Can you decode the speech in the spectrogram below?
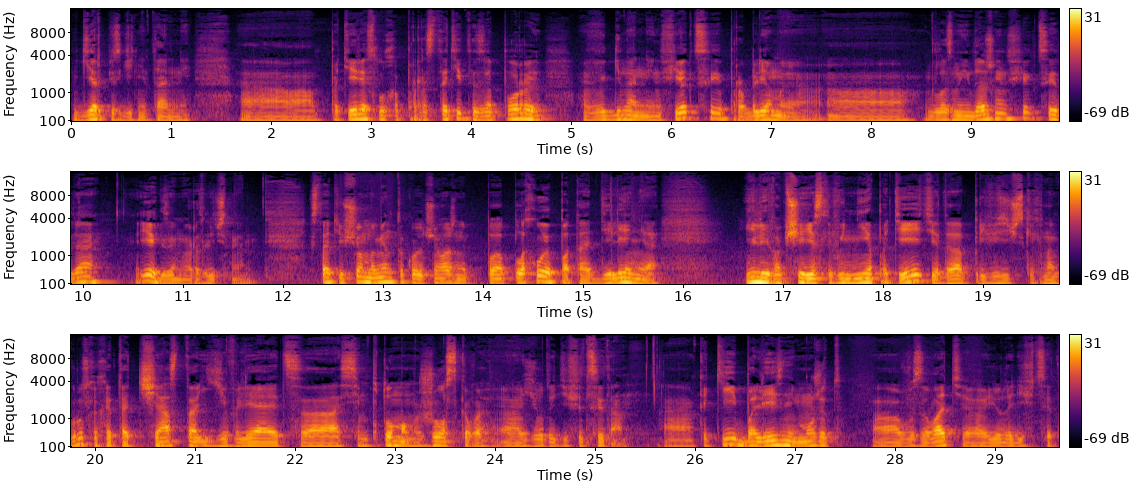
герпес генитальный, а, потеря слуха, простатиты, запоры, вагинальные инфекции, проблемы а, глазные даже инфекции, да, и экземы различные. Кстати, еще момент такой очень важный, плохое потоотделение или вообще, если вы не потеете да, при физических нагрузках, это часто является симптомом жесткого э, йододефицита. А какие болезни может э, вызывать э, йододефицит?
